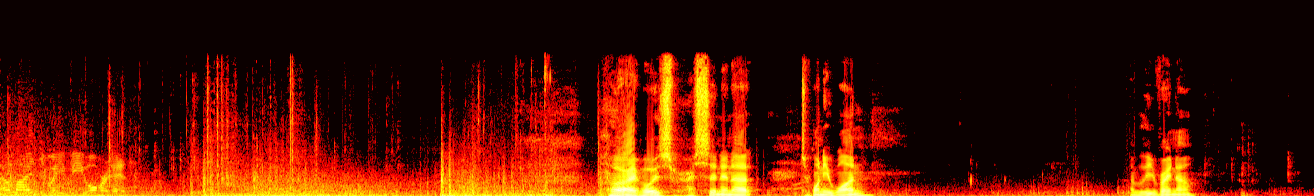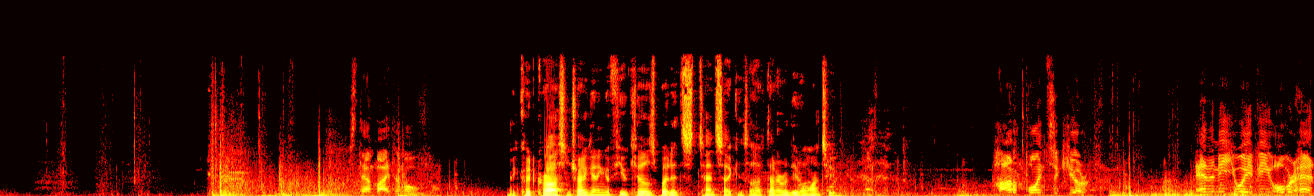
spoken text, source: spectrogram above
Allied UAV overhead. Alright, boys. We're sitting at 21. I believe right now. Stand by to move. We could cross and try getting a few kills, but it's 10 seconds left. I don't really don't want to. Hard point secured. Enemy UAV overhead.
